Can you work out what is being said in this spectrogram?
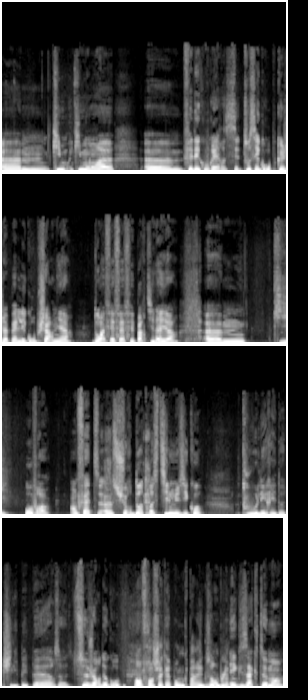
euh, qui, m'ont fait découvrir tous ces groupes que j'appelle les groupes charnières, dont FFF fait partie d'ailleurs, qui ouvrent en fait sur d'autres styles musicaux. Tous les Red Hot Chili Peppers, euh, ce genre de groupe. En Franche Ponk, par exemple. Exactement.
